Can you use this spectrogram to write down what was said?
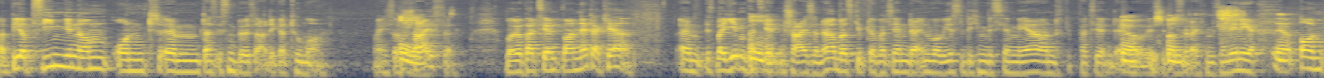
habe Biopsien genommen und ähm, das ist ein bösartiger Tumor. Und ich so, oh. scheiße. Weil der Patient war ein netter Kerl. Ähm, ist bei jedem oh. Patienten oh. scheiße, ne? aber es gibt ja Patienten, da involvierst du dich ein bisschen mehr und es gibt Patienten, da ja, involvierst du dich vielleicht ein bisschen weniger. Ja. Und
